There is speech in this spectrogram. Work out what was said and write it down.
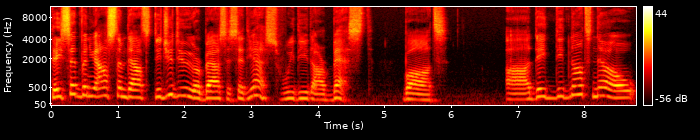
They said when you asked them that, did you do your best? They said, yes, we did our best. But uh, they did not know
